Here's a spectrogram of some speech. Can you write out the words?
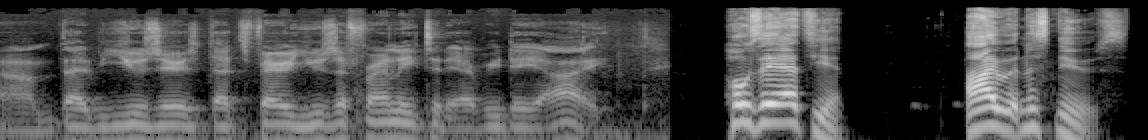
um, that users that's very user friendly to the everyday eye. Jose Etienne, Eyewitness News.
